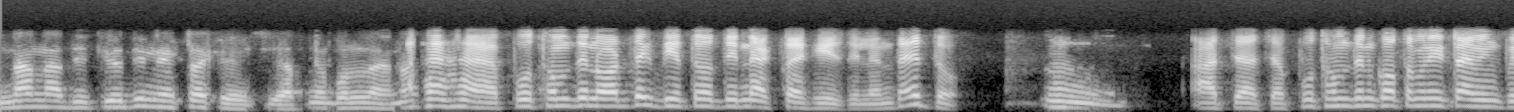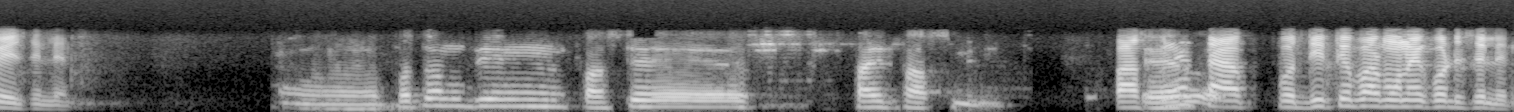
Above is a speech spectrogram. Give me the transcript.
না না দ্বিতীয় দিন একটা খেয়েছি আপনি বললেন। না হ্যাঁ হ্যাঁ প্রথম দিন অর্ধেক দ্বিতীয় দিন একটা খেয়েছিলেন তাই তো? আচ্ছা আচ্ছা প্রথম দিন কত মিনিট টাইমিং পেয়েছিলেন? প্রথম দিন ফার্স্টে ফাইভ পাঁচ মিনিট পাঁচ মিনিট তারপর দ্বিতীয়বার মনে করেছিলেন?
